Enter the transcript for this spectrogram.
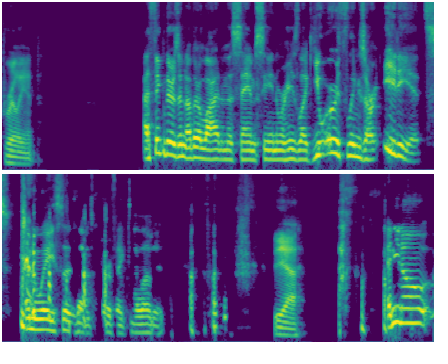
brilliant I think there's another line in the same scene where he's like, "You Earthlings are idiots," and the way he says that is perfect. I love it. yeah And you know,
